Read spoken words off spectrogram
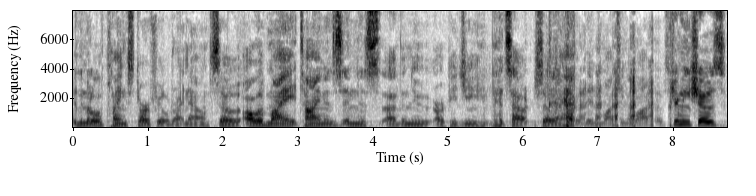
in the middle of playing Starfield right now, so all of my time is in this uh, the new RPG that's out. So I haven't been watching a lot of streaming shows,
